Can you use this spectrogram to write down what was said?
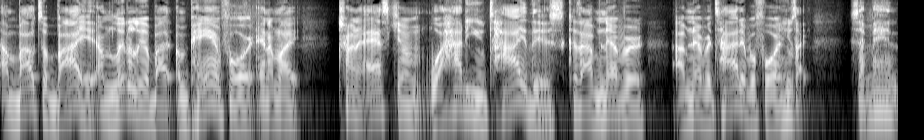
I'm about to buy it. I'm literally about, I'm paying for it, and I'm like trying to ask him, well, how do you tie this? Because I've never, I've never tied it before. And he was like. He's like, man,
